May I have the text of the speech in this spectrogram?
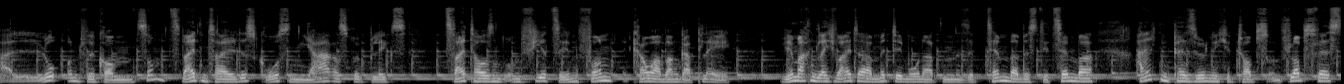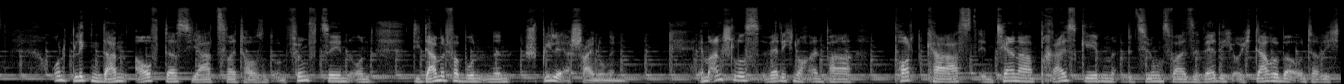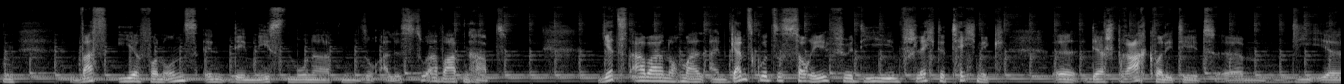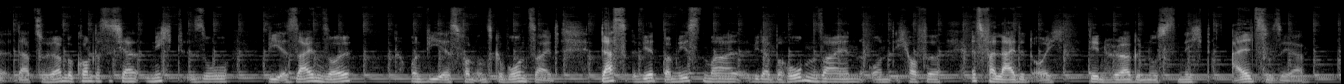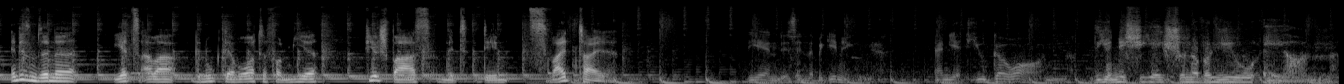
Hallo und willkommen zum zweiten Teil des großen Jahresrückblicks 2014 von Kawabanga Play. Wir machen gleich weiter mit den Monaten September bis Dezember, halten persönliche Tops und Flops fest und blicken dann auf das Jahr 2015 und die damit verbundenen Spieleerscheinungen. Im Anschluss werde ich noch ein paar Podcast interner preisgeben, beziehungsweise werde ich euch darüber unterrichten, was ihr von uns in den nächsten Monaten so alles zu erwarten habt. Jetzt aber nochmal ein ganz kurzes Sorry für die schlechte Technik äh, der Sprachqualität, ähm, die ihr da zu hören bekommt. Das ist ja nicht so, wie es sein soll und wie ihr es von uns gewohnt seid. Das wird beim nächsten Mal wieder behoben sein und ich hoffe, es verleidet euch den Hörgenuss nicht allzu sehr. In diesem Sinne, jetzt aber genug der Worte von mir. Viel Spaß mit dem zweiten Teil. The end is in the beginning, and yet you go on. The initiation of a new aeon.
